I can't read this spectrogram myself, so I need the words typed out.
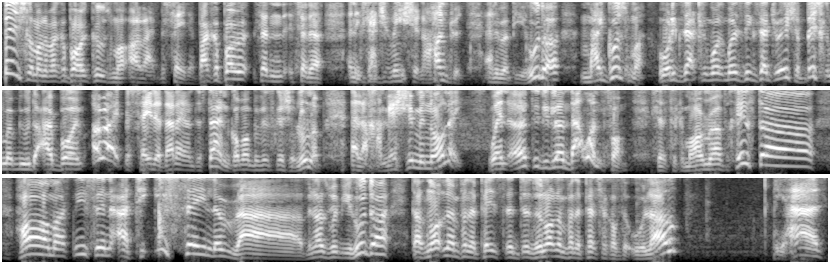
Bishlam on bakapor guzma, alright, Beseda. Bakapor said, said an exaggeration, 100. And Rabbi Yehuda, my guzma. What exactly, what was the exaggeration? Bishlam Rabbi Yehuda arboim, alright, Beseda, that I understand. Come on, befiska shalulam. Ela chamishim minole. When earth did you learn that one from? Says the Gemara Rav Chisda, ha mas nisin ati isei le Rav. And as Rabbi Yehuda does not learn from the, Pesach, does not learn from the Pesach of the Ulal. He has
